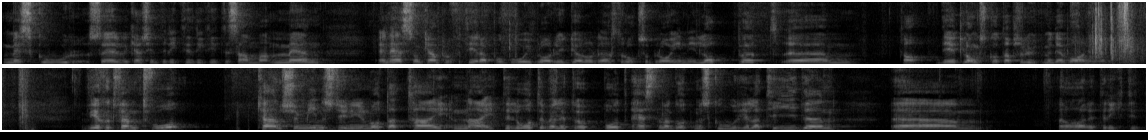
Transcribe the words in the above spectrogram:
med skor så är det kanske inte riktigt, riktigt detsamma. Men en häst som kan profitera på att gå i bra ryggar och den står också bra in i loppet. Um, ja, det är ett långskott absolut, men det är varningen. V75 2. Kanske min styrning nummer 8, Thai Knight. Det låter väldigt uppåt. Hästen har gått med skor hela tiden. Um, jag har ett riktigt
